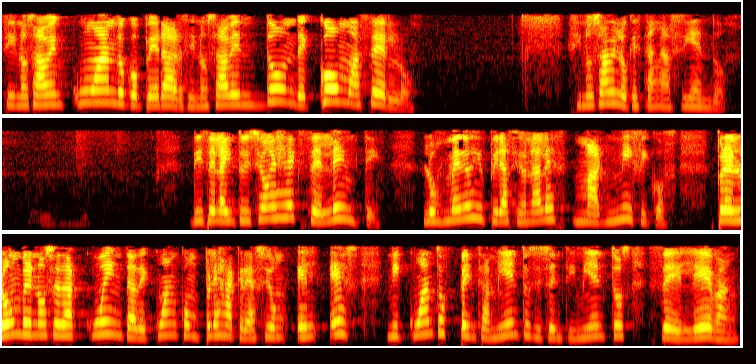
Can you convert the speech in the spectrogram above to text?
si no saben cuándo cooperar, si no saben dónde, cómo hacerlo si no saben lo que están haciendo? Dice, la intuición es excelente, los medios inspiracionales magníficos, pero el hombre no se da cuenta de cuán compleja creación él es, ni cuántos pensamientos y sentimientos se elevan,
